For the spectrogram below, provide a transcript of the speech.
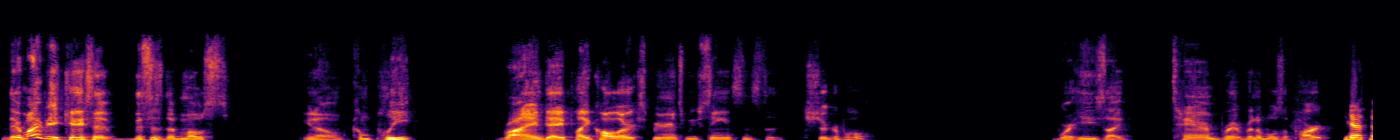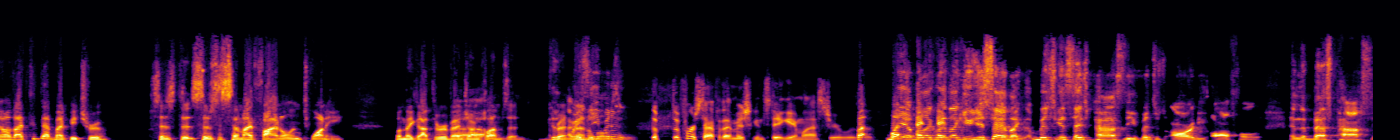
there might be a case that this is the most, you know, complete Ryan Day play caller experience we've seen since the Sugar Bowl, where he's like tearing Brent Venables apart. Yeah, no, I think that might be true since the since the semifinal in twenty when they got the revenge uh, on Clemson. Brent I mean, even the, the first half of that Michigan State game last year was. But, but yeah, but like I, like you just said, like Michigan State's pass defense is already awful, and the best pass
